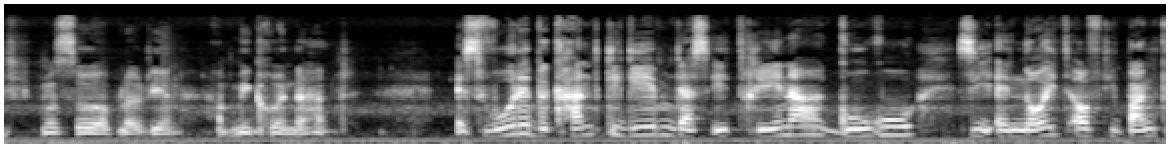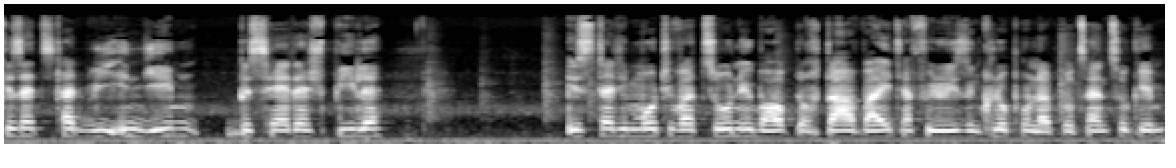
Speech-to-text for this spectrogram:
Ich muss so applaudieren. Hab Mikro in der Hand. Es wurde bekannt gegeben, dass ihr Trainer Guru sie erneut auf die Bank gesetzt hat, wie in jedem bisher der Spiele. Ist da die Motivation überhaupt noch da, weiter für diesen Club 100% zu geben?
